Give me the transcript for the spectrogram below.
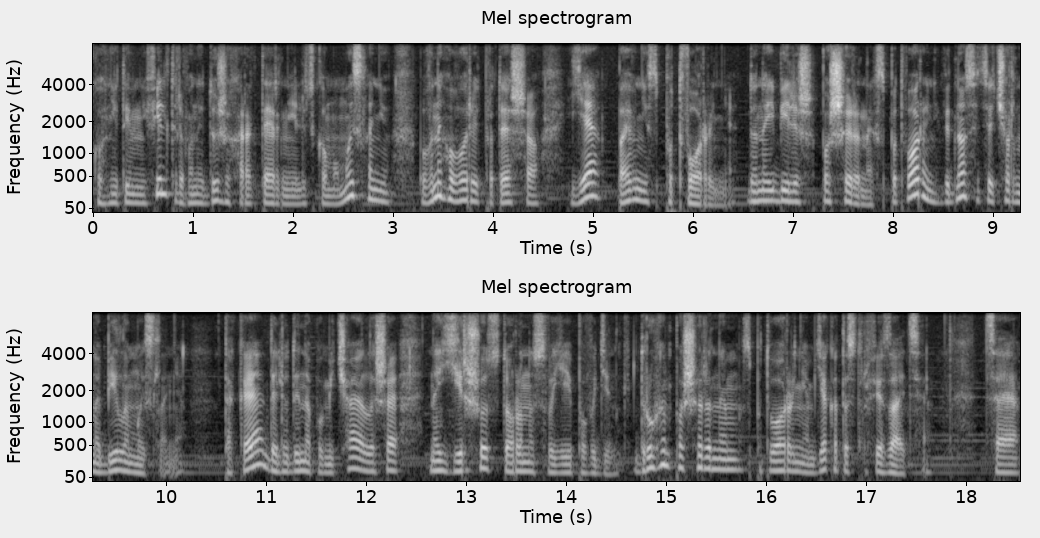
Когнітивні фільтри вони дуже характерні людському мисленню, бо вони говорять про те, що є певні спотворення. До найбільш поширених спотворень відноситься чорно-біле мислення. Таке, де людина помічає лише найгіршу сторону своєї поведінки. Другим поширеним спотворенням є катастрофізація це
